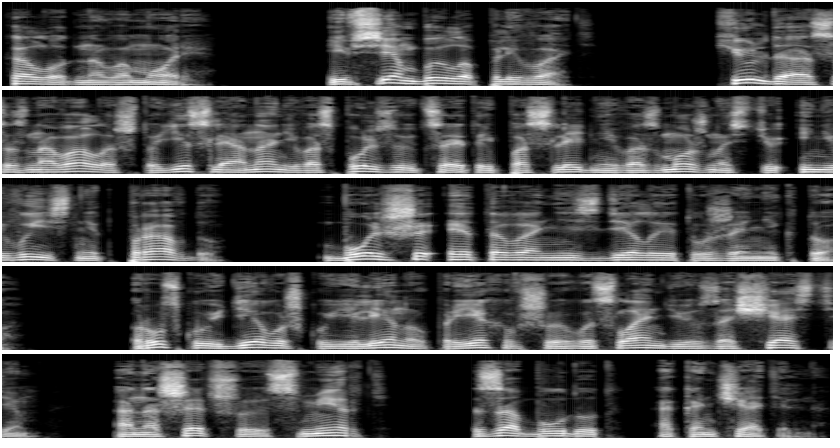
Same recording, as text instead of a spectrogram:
холодного моря. И всем было плевать. Хюльда осознавала, что если она не воспользуется этой последней возможностью и не выяснит правду, больше этого не сделает уже никто. Русскую девушку Елену, приехавшую в Исландию за счастьем, а нашедшую смерть, забудут окончательно.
